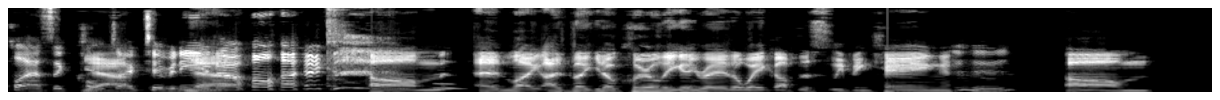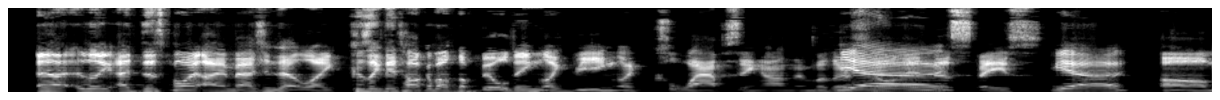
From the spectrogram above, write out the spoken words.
Classic cult Yeah. activity, Yeah. you know? Um, and like I like you know clearly getting ready to wake up the sleeping king. Mhm. Um, and I, like at this point, I imagine that like because like they talk about the building like being like collapsing on them, but they're Yeah. still in this space. Yeah. Um,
